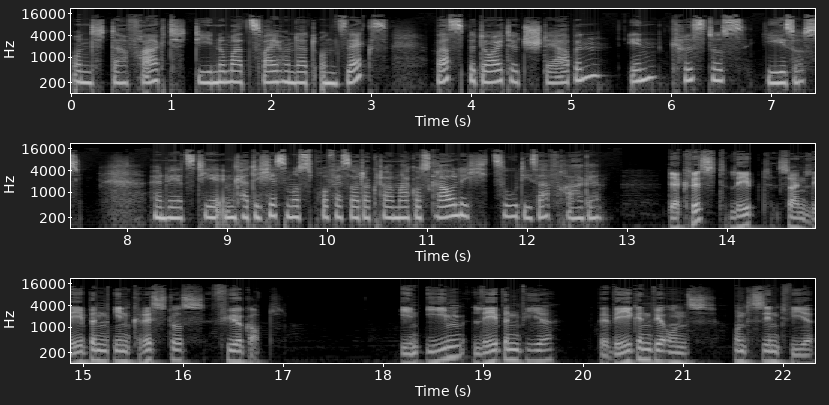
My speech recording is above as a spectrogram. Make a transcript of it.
Und da fragt die Nummer 206, was bedeutet Sterben in Christus Jesus? Hören wir jetzt hier im Katechismus Professor Dr. Markus Graulich zu dieser Frage. Der Christ lebt sein Leben in Christus für Gott. In ihm leben wir, bewegen wir uns und sind wir,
